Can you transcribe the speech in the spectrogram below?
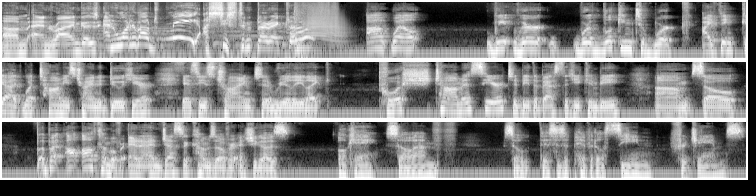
Um, and Ryan goes, and what about me, assistant director? uh well we, we're we're looking to work. I think uh, what Tommy's trying to do here is he's trying to really like push Thomas here to be the best that he can be. Um, so, but but I'll, I'll come over and and Jessica comes over and she goes, okay, so um, so this is a pivotal scene for James.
